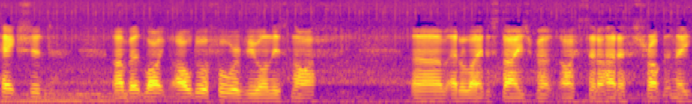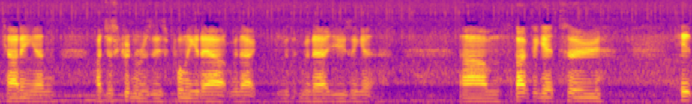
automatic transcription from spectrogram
textured. Um, but like, I'll do a full review on this knife um, at a later stage. But like I said, I had a shrub that needed cutting and I just couldn't resist pulling it out without with, without using it. Um, don't forget to hit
